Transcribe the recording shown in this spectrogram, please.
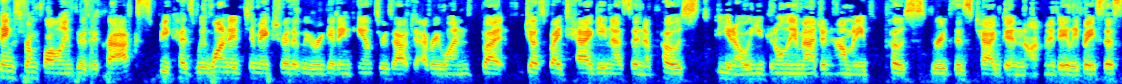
things from falling through the cracks because we wanted to make sure that we were getting answers out to everyone. But just by tagging us in a post, you know, you can only imagine how many posts Ruth is tagged in on a daily basis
